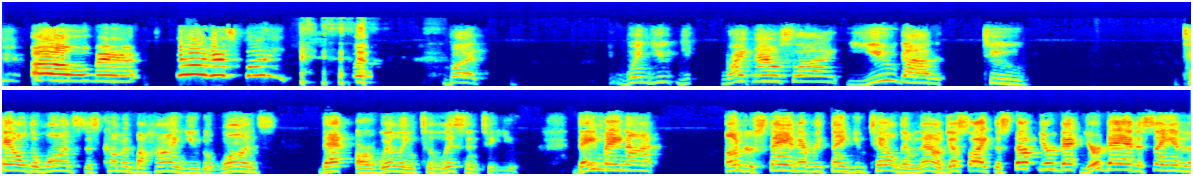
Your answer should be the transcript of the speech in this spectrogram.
oh man, oh, that's funny. but, but when you right now, Sly, you got to tell the ones that's coming behind you, the ones that are willing to listen to you. They may not understand everything you tell them now. Just like the stuff your dad, your dad is saying,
